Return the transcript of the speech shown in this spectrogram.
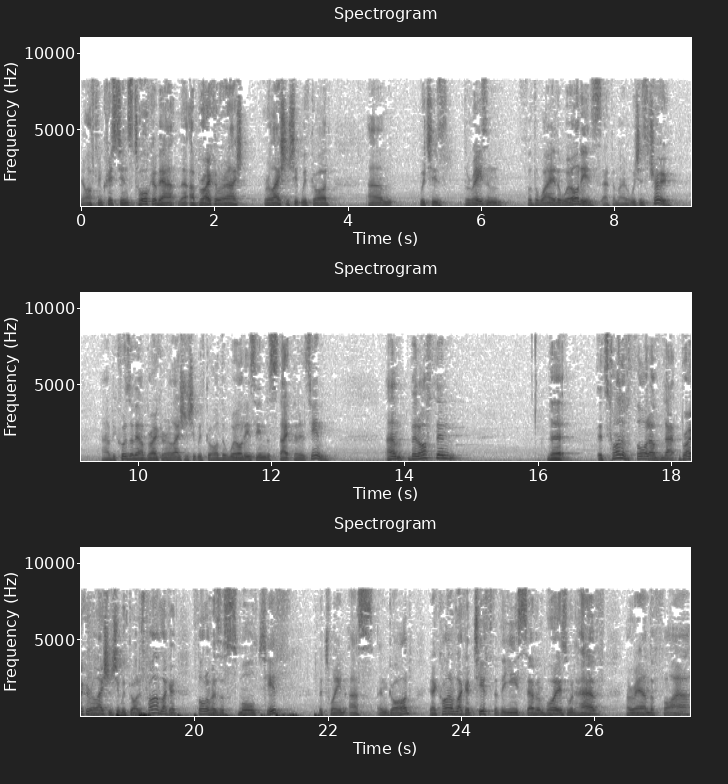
Now, often Christians talk about a broken relationship with God, um, which is the reason for the way the world is at the moment, which is true. Uh, because of our broken relationship with God, the world is in the state that it's in. Um, but often, the, it's kind of thought of that broken relationship with God is kind of like a thought of as a small tiff between us and God. You know, kind of like a tiff that the Year Seven boys would have around the fire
